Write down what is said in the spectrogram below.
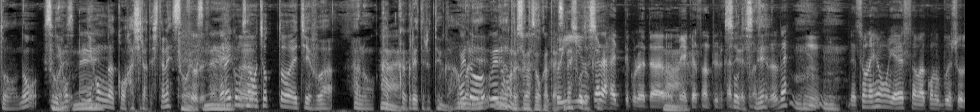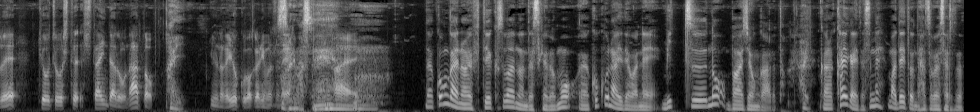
ドの日本,、ね、日本がこう柱でしたね。そうですね。大コムさんはちょっと HF は、あの、はい、隠れてるというか、あんまり、上の方のシワす多かったですね。VU から入ってこられたメーカーさんという感じがしますけどね。うん。で、その辺を八重さんはこの文章で強調してしたいんだろうなと。はい。いうのがよくわかりますね。わかりますね。はい。で今回の FTX1 なんですけども、えー、国内ではね、3つのバージョンがあると。はい。から海外ですね、まあデートンで発売された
